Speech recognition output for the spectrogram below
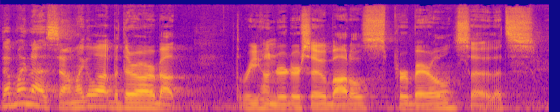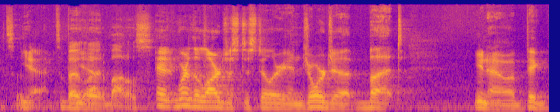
That might not sound like a lot, but there are about 300 or so bottles per barrel. So that's, that's a, Yeah, it's a boatload yeah. of bottles. It, we're the largest distillery in Georgia, but you know, a big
